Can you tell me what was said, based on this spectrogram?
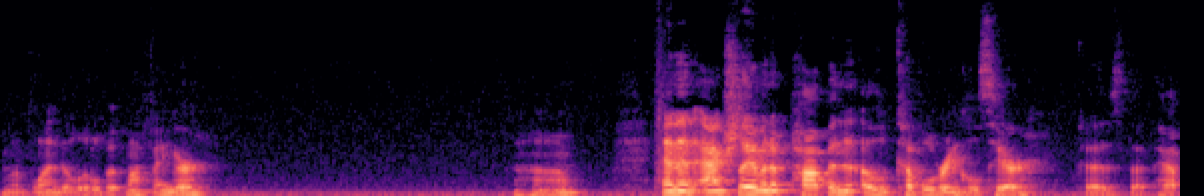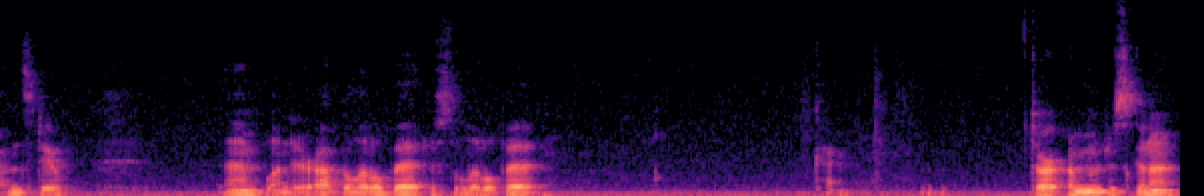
I'm gonna blend a little bit my finger. Uh-huh. And then actually I'm gonna pop in a couple wrinkles here because that happens too. And blend her up a little bit, just a little bit. Okay. Dark, I'm just gonna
